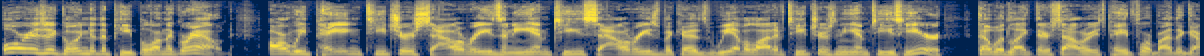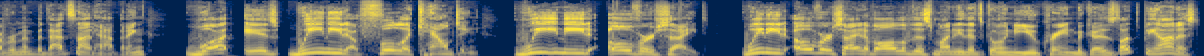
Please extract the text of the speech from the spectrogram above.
Or is it going to the people on the ground? Are we paying teachers' salaries and EMT salaries? Because we have a lot of teachers and EMTs here that would like their salaries paid for by the government, but that's not happening. What is, we need a full accounting. We need oversight. We need oversight of all of this money that's going to Ukraine because let's be honest,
